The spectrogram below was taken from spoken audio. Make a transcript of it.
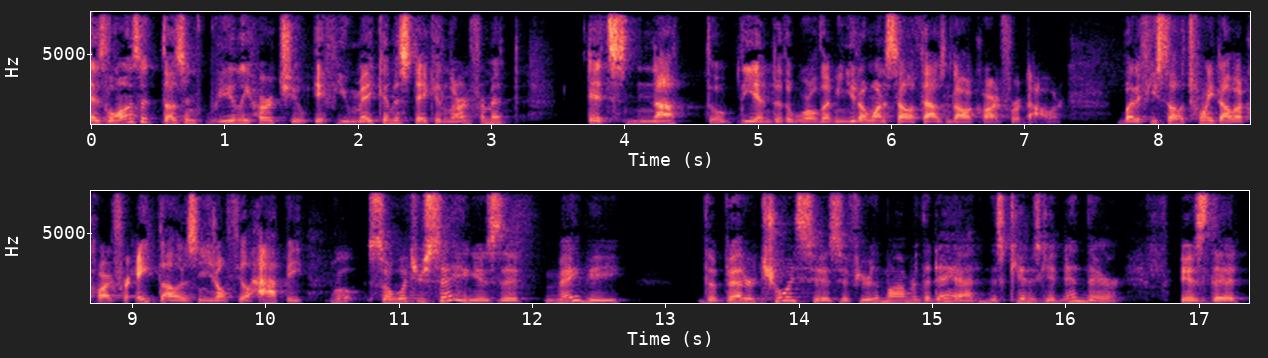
as long as it doesn't really hurt you, if you make a mistake and learn from it, it's not the, the end of the world. I mean, you don't want to sell a thousand dollar card for a dollar. But if you sell a $20 card for $8 and you don't feel happy. Well, so what you're saying is that maybe the better choice is if you're the mom or the dad and this kid is getting in there, is that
